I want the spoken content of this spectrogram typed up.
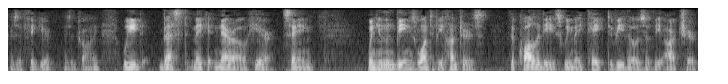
there's a figure, there's a drawing, we'd best make it narrow here, saying, when human beings want to be hunters, the qualities we may take to be those of the archer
